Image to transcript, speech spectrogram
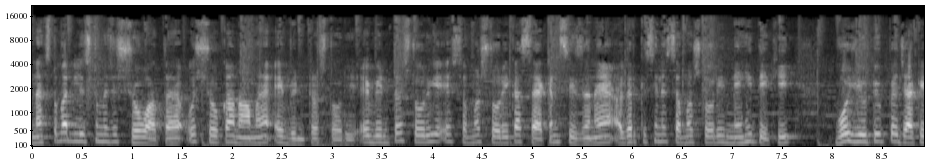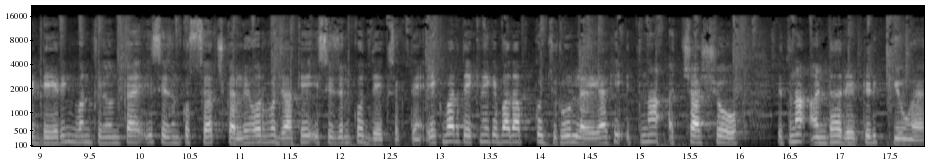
नेक्स्ट हमारी लिस्ट में जो शो आता है उस शो का नाम है a winter story a winter story a summer story का सेकंड सीज़न है। अगर किसी ने समर स्टोरी नहीं देखी वो यूट्यूब पे जाके डेयरिंग वन फ़िल्म का इस सीज़न को सर्च कर लें और वो जाके इस सीज़न को देख सकते हैं। एक बार देखने के बाद आपको ज़रूर लगेगा कि इतना अच्छा शो इतना अंडर क्यों है।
